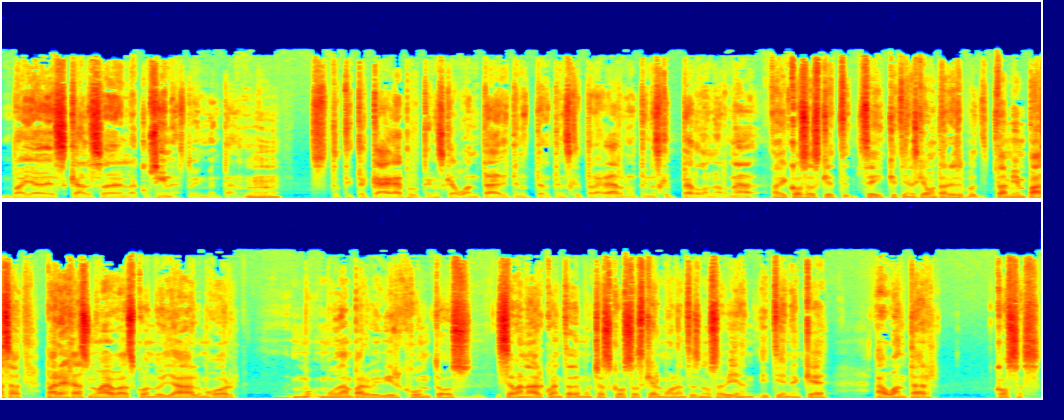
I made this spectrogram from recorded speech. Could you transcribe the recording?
vaya descalza en la cocina, estoy inventando. A ti te caga, pero tienes que aguantar y tienes, te la tienes que tragar, no tienes que perdonar nada. Hay cosas que sí, que tienes que aguantar. Eso también pasa parejas nuevas cuando ya a lo mejor mu- mudan para vivir juntos, se van a dar cuenta de muchas cosas que a lo mejor antes no sabían y tienen que aguantar cosas.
